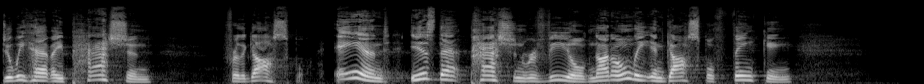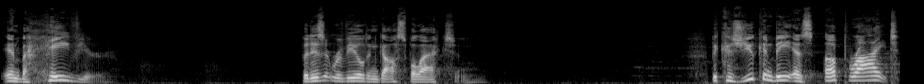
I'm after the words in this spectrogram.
Do we have a passion for the gospel? And is that passion revealed not only in gospel thinking and behavior, but is it revealed in gospel action? Because you can be as upright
